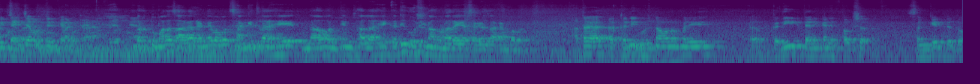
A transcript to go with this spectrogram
मी त्यांच्या बाबतीत काय मोठं आहे बरं तुम्हाला जागा लढण्याबाबत सांगितलं आहे नाव अंतिम झालं आहे कधी घोषणा होणार आहे या सगळ्या जागांबाबत? आता कधी घोषणा होणं म्हणजे कधी त्या ठिकाणी पक्ष संकेत देतो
